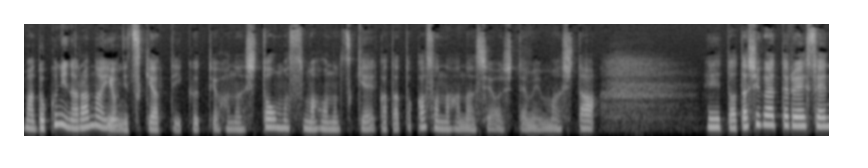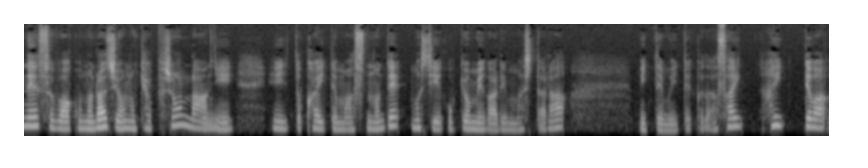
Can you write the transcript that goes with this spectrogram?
まあ、毒にならないように付き合っていくっていう話と、まあ、スマホの付き合い方とかそんな話をしてみました。えーと、私がやってる SNS はこのラジオのキャプション欄に、えーと書いてますのでもしご興味がありましたら見てみてください。はい、では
